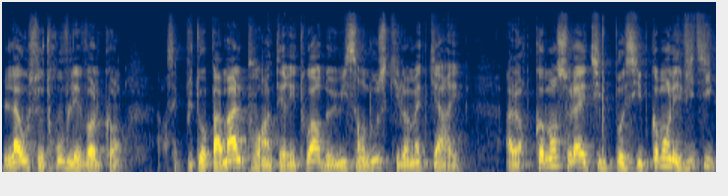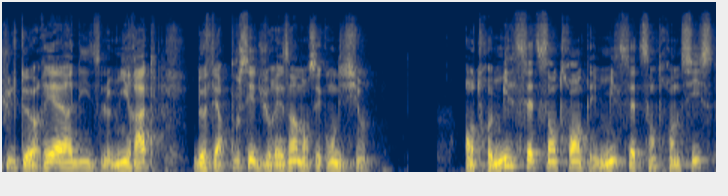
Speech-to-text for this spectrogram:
là où se trouvent les volcans. C'est plutôt pas mal pour un territoire de 812 km. Alors comment cela est-il possible? Comment les viticulteurs réalisent le miracle de faire pousser du raisin dans ces conditions? Entre 1730 et 1736,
